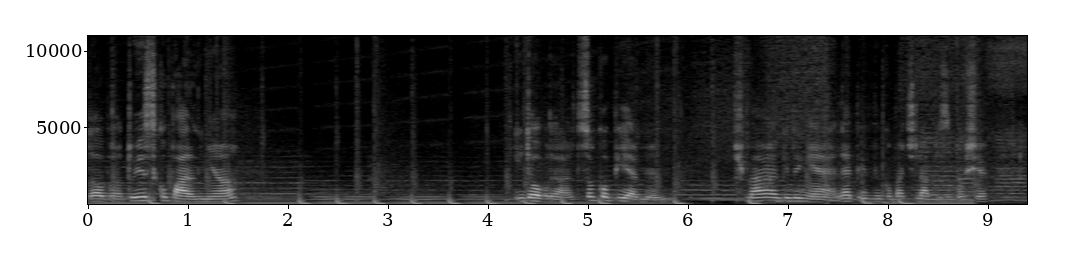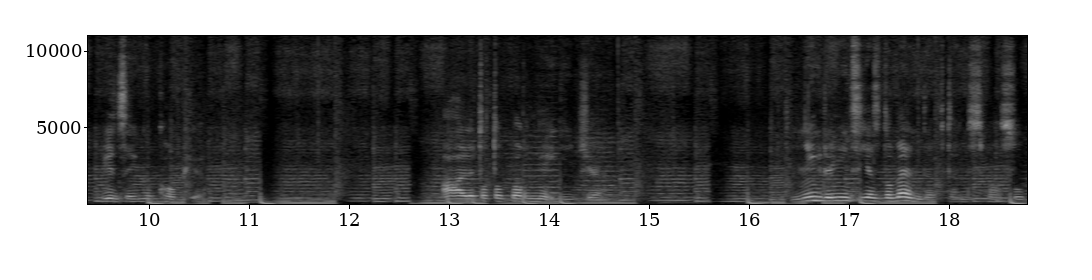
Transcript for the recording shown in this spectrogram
Dobra, tu jest kopalnia. I dobra, co kopiemy? Szmaragdy nie, lepiej wykopać lapis, bo się więcej go kopie. Ale to topornie idzie. Nigdy nic nie zdobędę w ten sposób.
